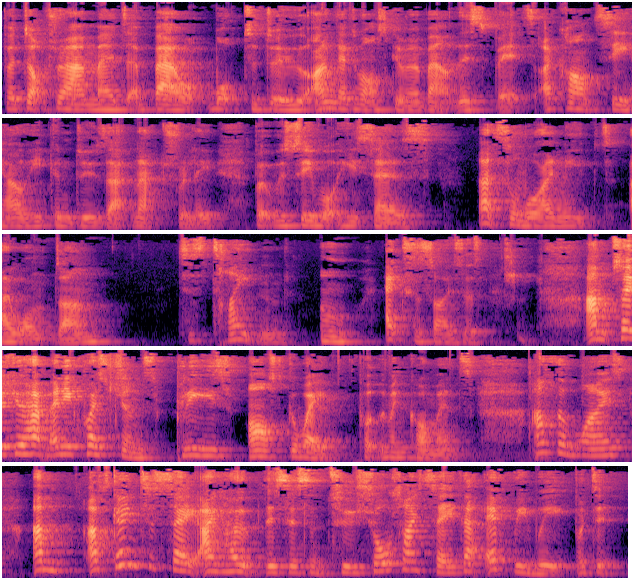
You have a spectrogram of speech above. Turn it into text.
for Dr. Ahmed about what to do, I'm going to ask him about this bit. I can't see how he can do that naturally, but we'll see what he says. That's all I need, I want done. Just tighten. Mm, exercises. Um, so if you have any questions, please ask away. Put them in comments. Otherwise, um, I was going to say, I hope this isn't too short. I say that every week, but it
